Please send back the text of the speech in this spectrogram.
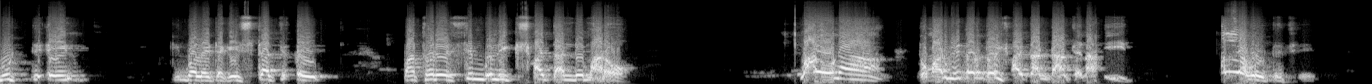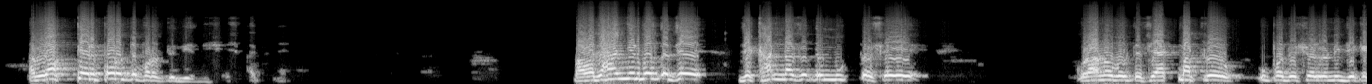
মূর্তি, এই কি বলে এটাকে, স্ট্যাচু, এই পাথরের সিম্বলিক শয়তান দিয়ে মারো। মারো না। তোমার ভিতরে তো শয়তানটা আছে নাহি আল্লাহ বলতেছে, আমি রক্তের পরতে পরতে দিয়ে দিছি শয়তানে। বাবা জাহাঙ্গীর বলতেছে যে খান্নাসতে মুক্ত সে, কোরআনও বলতেছে একমাত্র উপদেশ হলো নিজেকে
